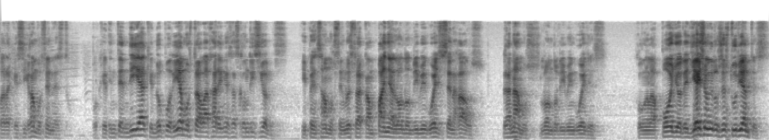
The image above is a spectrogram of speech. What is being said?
para que sigamos en esto. Porque entendía que no podíamos trabajar en esas condiciones. Y pensamos en nuestra campaña London Living Wages in House. Ganamos London Living Wages con el apoyo de Jason y los estudiantes.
